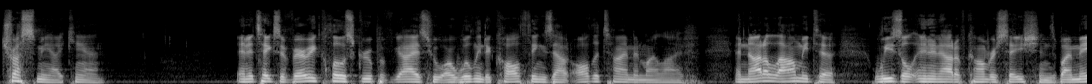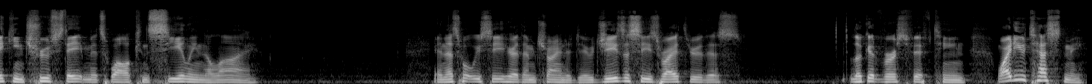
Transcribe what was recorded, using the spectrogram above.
Trust me, I can. And it takes a very close group of guys who are willing to call things out all the time in my life and not allow me to weasel in and out of conversations by making true statements while concealing the lie. And that's what we see here them trying to do. Jesus sees right through this. Look at verse 15. Why do you test me?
